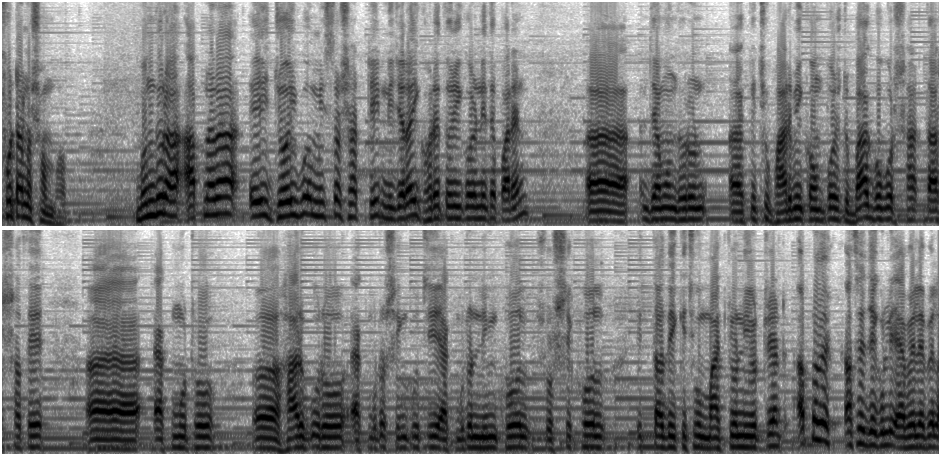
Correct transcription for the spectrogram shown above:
ফোটানো সম্ভব। বন্ধুরা, আপনারা এই জৈব মিশ্র সারটি নিজেরাই ঘরে তৈরি করে নিতে পারেন। যেমন ধরুন কিছু ভার্মি কম্পোস্ট বা গোবর সার, তার সাথে এক মুঠো হাড় গুঁড়ো, এক মুঠো শিংকুচি, এক মুঠো নিমখোল সর্ষে খোল ইত্যাদি কিছু মাইক্রোনিউট্রিয়েন্ট আপনাদের কাছে যেগুলি অ্যাভেলেবেল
